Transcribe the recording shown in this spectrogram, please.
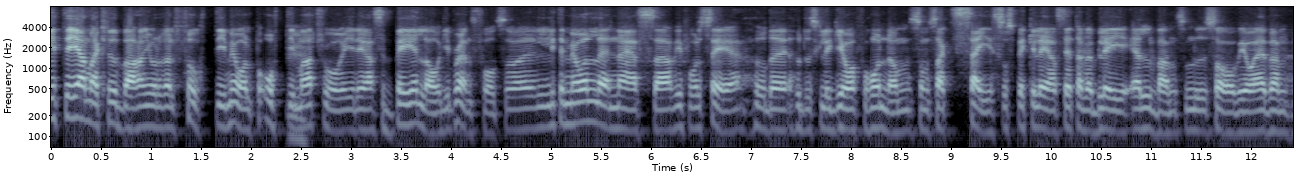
lite i andra klubbar. Han gjorde väl 40 mål på 80 mm. matcher i deras B-lag i Brentford. Så lite målnäsa. Vi får väl se hur det, hur det skulle gå för honom. Som sagt sägs och spekuleras detta väl bli 11 som du sa. Vi har även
